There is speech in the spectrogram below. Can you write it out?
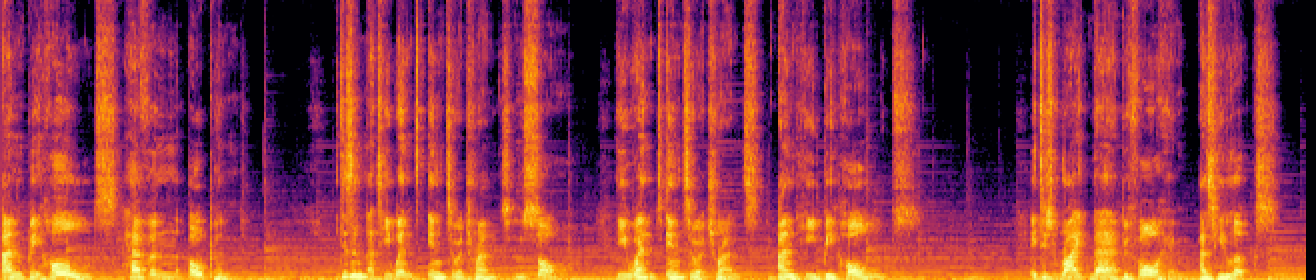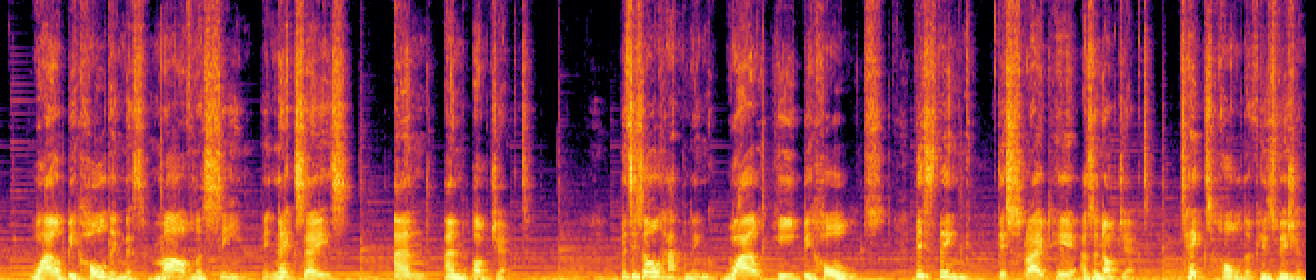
And beholds heaven opened it isn't that he went into a trance and saw, he went into a trance and he beholds. It is right there before him as he looks. While beholding this marvellous scene, it next says, and an object. This is all happening while he beholds. This thing, described here as an object, takes hold of his vision.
